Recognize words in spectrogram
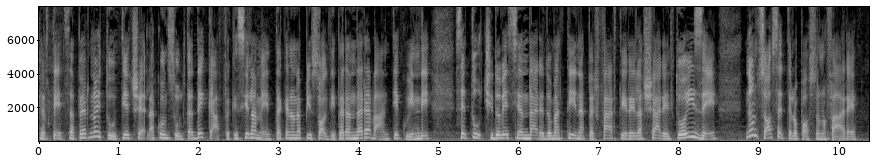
certezza per noi tutti e c'è la consulta dei CAF che si lamenta che non ha più soldi per andare avanti e quindi se tu ci dovessi andare domattina per farti rilasciare il tuo ISE, non so se te lo possono fare.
